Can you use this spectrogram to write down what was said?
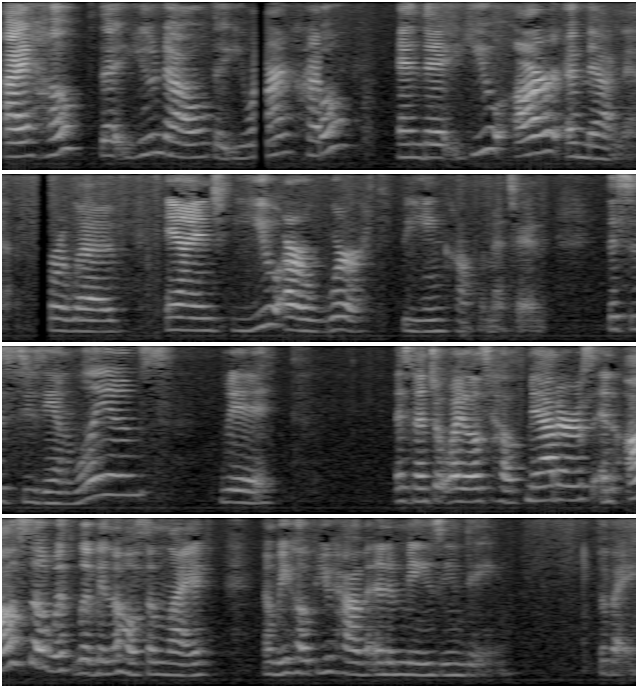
I hope that you know that you are incredible and that you are a magnet for love and you are worth being complimented. This is Suzanne Williams with Essential Oils Health Matters and also with Living the Wholesome Life. And we hope you have an amazing day. Bye bye.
